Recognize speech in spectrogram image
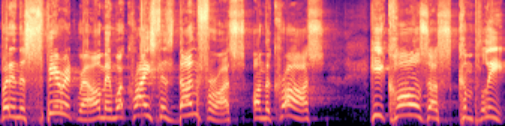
But in the spirit realm and what Christ has done for us on the cross, He calls us complete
